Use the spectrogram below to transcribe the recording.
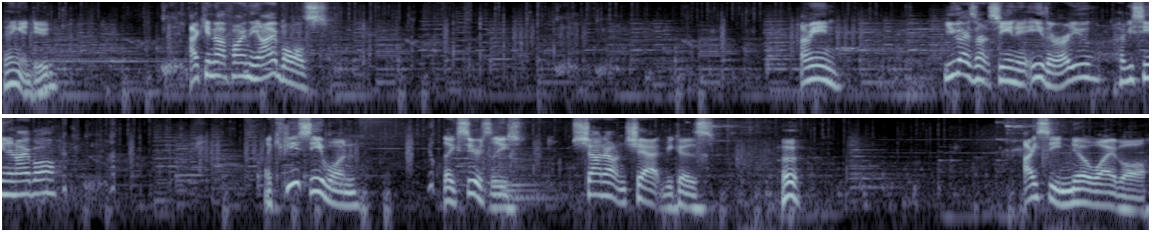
Dang it, dude. I cannot find the eyeballs. I mean, you guys aren't seeing it either, are you? Have you seen an eyeball? Like, if you see one, like, seriously, shout out in chat because... Huh, I see no eyeball.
